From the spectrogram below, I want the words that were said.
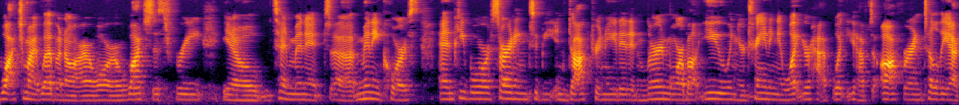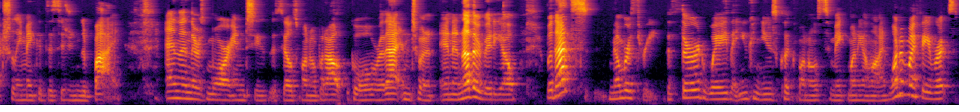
watch my webinar or watch this free you know 10 minute uh, mini course and people are starting to be indoctrinated and learn more about you and your training and what you have what you have to offer until they actually make a decision to buy and then there's more into the sales funnel, but I'll go over that into an, in another video. But that's number three, the third way that you can use ClickFunnels to make money online. One of my favorites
